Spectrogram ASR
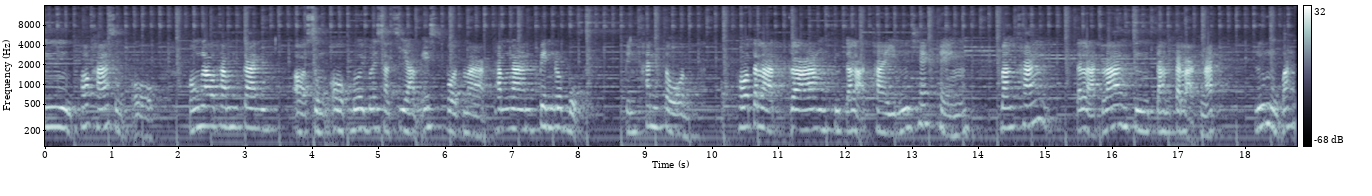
คือพ่อค้าส่งออก ของเราทำการส่งออกโดยบริษัทสยามเอ็กซ์พอร์ตมาทำงานเป็นระบบเป็นขั้นตอน พอตลาดกลางคือตลาดไทยหรือแช่แข็ง บางครั้งตลาดล่างคือตามตลาดนัด หรือหมู่บ้าน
